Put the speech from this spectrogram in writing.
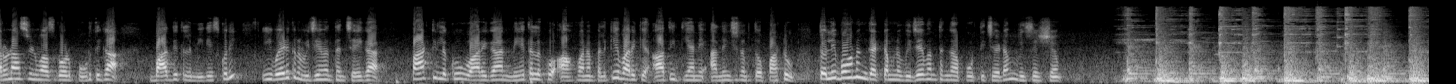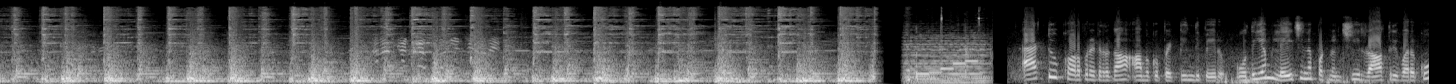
అరుణా శ్రీనివాస్ గౌడ్ పూర్తిగా బాధ్యతలు మీదేసుకుని ఈ వేడుకను విజయవంతం చేయగా పార్టీలకు వారిగా నేతలకు ఆహ్వానం పలికి వారికి ఆతిథ్యాన్ని అందించడంతో పాటు తొలి బోనం ఘట్టంను విజయవంతంగా పూర్తి చేయడం విశేషం. యాక్టివ్ కార్పొరేటర్గా ఆమెకు పెట్టింది పేరు. ఉదయం లేచినప్పటి నుంచి రాత్రి వరకు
